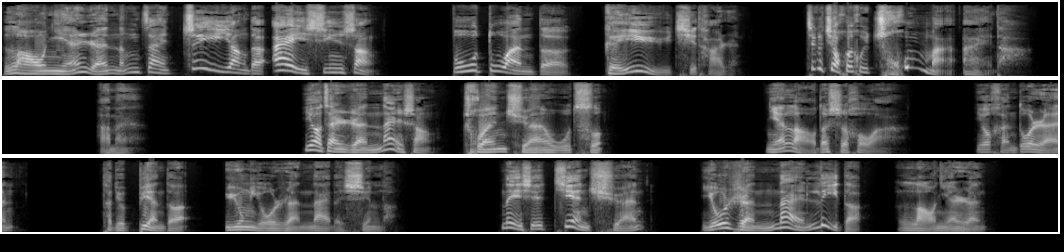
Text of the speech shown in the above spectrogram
老年人能在这样的爱心上，不断的给予其他人，这个教会会充满爱的。阿门。要在忍耐上纯全无疵。年老的时候啊，有很多人他就变得拥有忍耐的心了。那些健全、有忍耐力的老年人。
